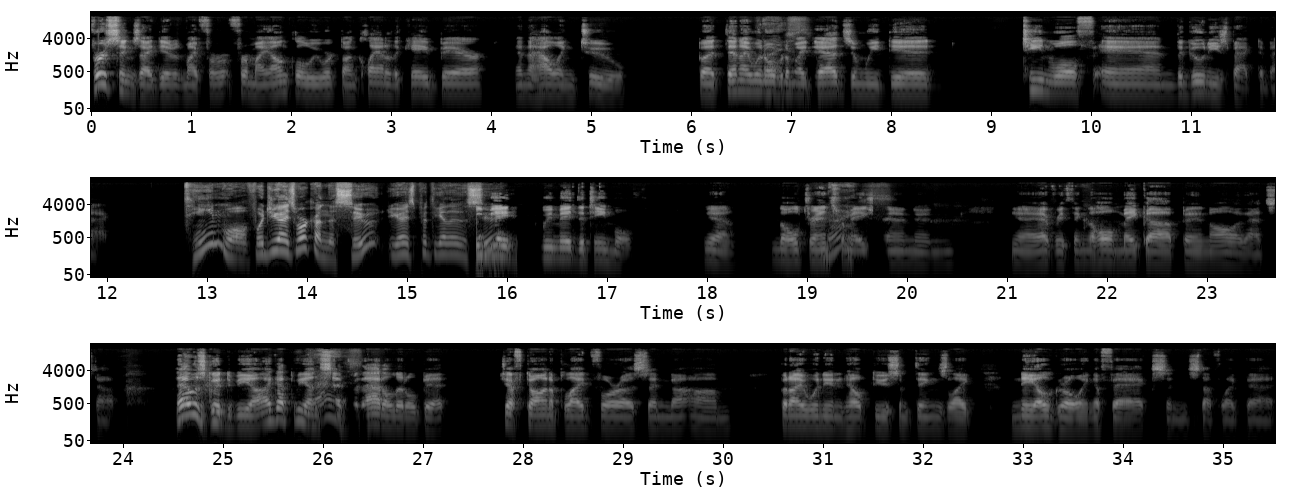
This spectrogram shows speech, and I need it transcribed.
first things I did with my for, for my uncle, we worked on Clan of the Cave Bear and The Howling Two. But then I went nice. over to my dad's and we did Teen Wolf and The Goonies back to back. Teen Wolf. Would you guys work on the suit? You guys put together the suit. We made we made the Teen Wolf. Yeah, the whole transformation nice. and yeah, everything, the whole makeup and all of that stuff. That was good to be. I got to be on yes. set for that a little bit. Jeff Dawn applied for us, and uh, um, but I went in and helped do some things like nail growing effects and stuff like that.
